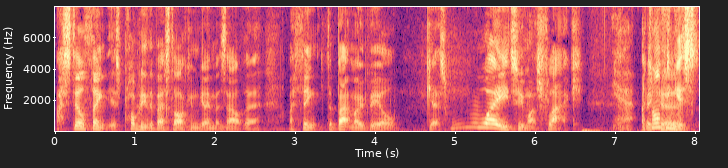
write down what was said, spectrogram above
I still think it's probably the best Arkham game that's out there. I think the Batmobile gets way too much flack. Yeah. I don't think it's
